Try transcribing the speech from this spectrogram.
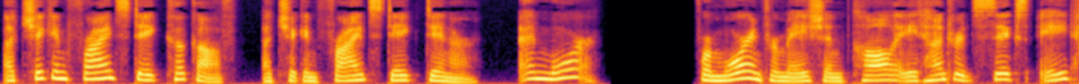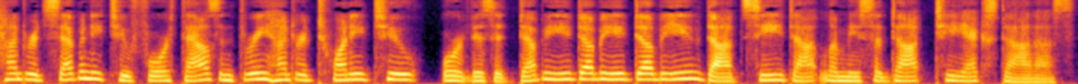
a chicken fried steak cook off, a chicken fried steak dinner, and more. For more information, call 806 872 4322 or visit www.c.lamesa.tx.us.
